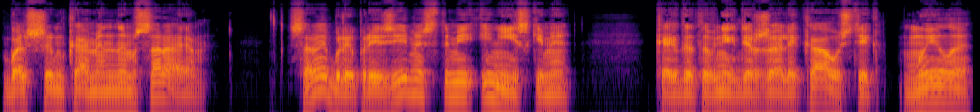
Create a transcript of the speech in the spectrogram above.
большим каменным сараям. Сараи были приземистыми и низкими. Когда-то в них держали каустик, мыло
